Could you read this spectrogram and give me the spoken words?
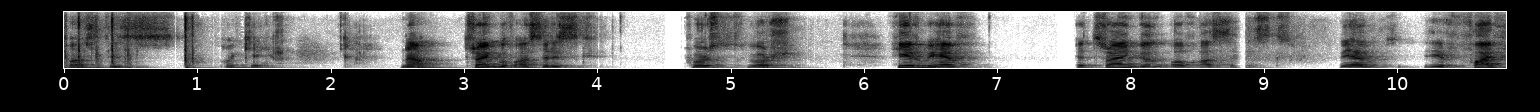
pass this. Okay. Now, triangle of asterisk, first version. Here we have a triangle of asterisks. We have here five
